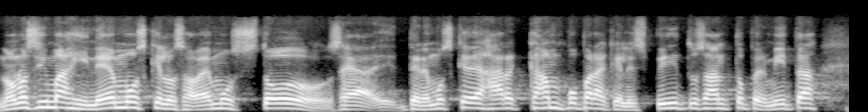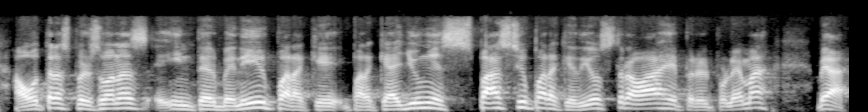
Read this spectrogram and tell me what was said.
No nos imaginemos que lo sabemos todo, o sea, eh, tenemos que dejar campo para que el Espíritu Santo permita a otras personas intervenir para que, para que haya un espacio para que Dios trabaje, pero el problema, vea,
